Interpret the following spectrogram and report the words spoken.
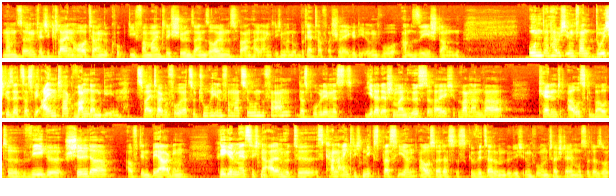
Und haben uns da irgendwelche kleinen Orte angeguckt, die vermeintlich schön sein sollen. Es waren halt eigentlich immer nur Bretterverschläge, die irgendwo am See standen. Und dann habe ich irgendwann durchgesetzt, dass wir einen Tag wandern gehen. Zwei Tage vorher zur Touri-Information gefahren. Das Problem ist, jeder, der schon mal in Österreich wandern war, kennt ausgebaute Wege, Schilder auf den Bergen, regelmäßig eine Almhütte. Es kann eigentlich nichts passieren, außer dass es gewittert und du dich irgendwo unterstellen musst oder so.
